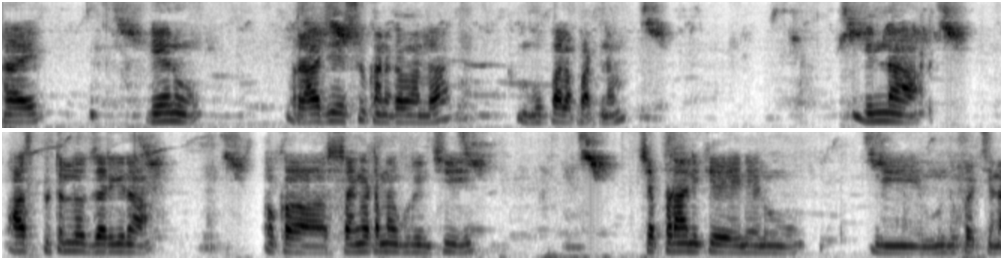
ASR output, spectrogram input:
హాయ్. నేను రాజేష్ కనకవల్ల భూపాలపట్నం. నిన్న హాస్పిటల్లో జరిగిన ఒక సంఘటన గురించి చెప్పడానికే నేను మీ ముందుకు వచ్చిన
